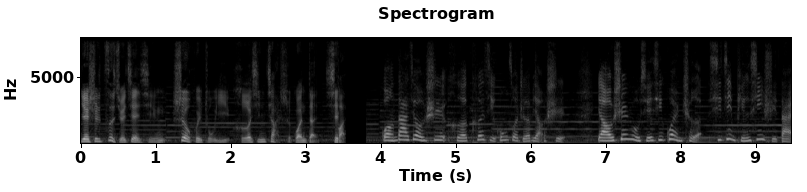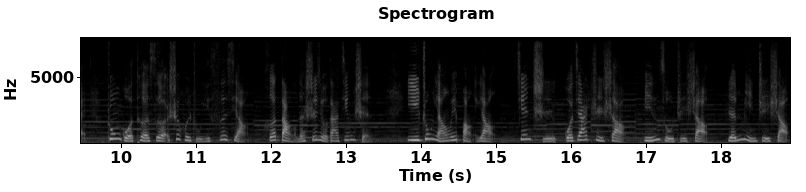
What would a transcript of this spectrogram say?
也是自觉践行社会主义核心价值观的先。广大教师和科技工作者表示，要深入学习贯彻习近平新时代中国特色社会主义思想和党的十九大精神，以中央为榜样，坚持国家至上、民族至上、人民至上，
